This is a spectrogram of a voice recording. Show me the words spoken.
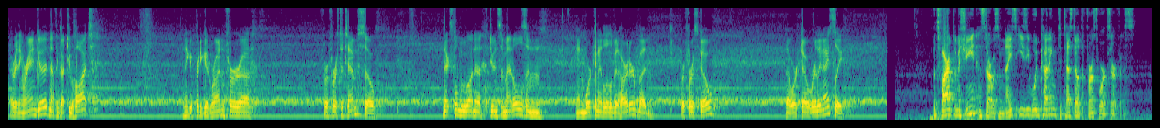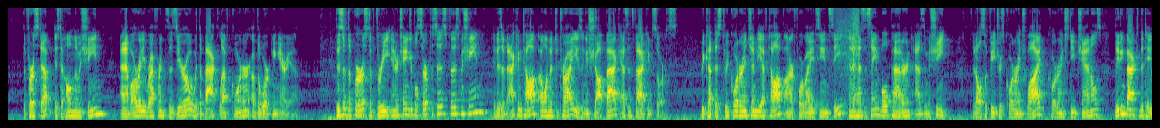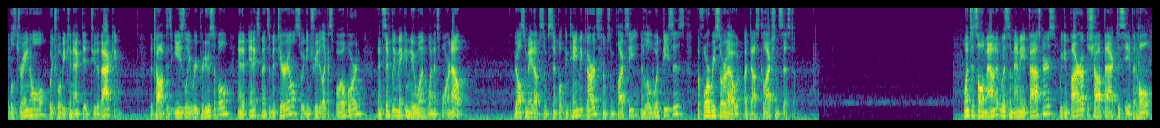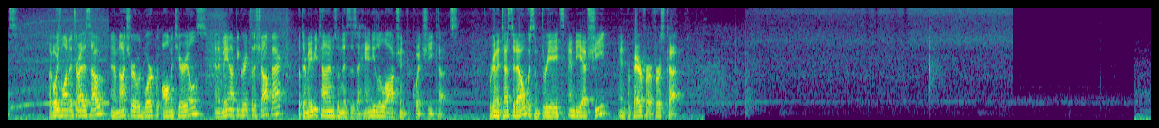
everything ran good, nothing got too hot. I think a pretty good run for, uh, for a first attempt, so next we'll move on to doing some metals and, and working it a little bit harder, but for first go, that worked out really nicely. Let's fire up the machine and start with some nice easy wood cutting to test out the first work surface. The first step is to home the machine, and I've already referenced the zero with the back left corner of the working area. This is the first of three interchangeable surfaces for this machine. It is a vacuum top I wanted to try using a shop vac as its vacuum source. We cut this 3 quarter inch MDF top on our 4x8 CNC and it has the same bolt pattern as the machine. It also features quarter inch wide, quarter inch deep channels leading back to the table's drain hole which will be connected to the vacuum. The top is easily reproducible and of inexpensive material so we can treat it like a spoil board and simply make a new one when it's worn out. We also made up some simple containment guards from some plexi and little wood pieces before we sort out a dust collection system. Once it's all mounted with some M8 fasteners, we can fire up the shop vac to see if it holds. I've always wanted to try this out, and I'm not sure it would work with all materials, and it may not be great for the shop vac, but there may be times when this is a handy little option for quick sheet cuts. We're going to test it out with some 3 8 MDF sheet and prepare for our first cut.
